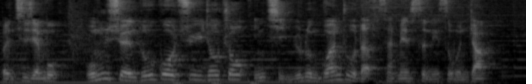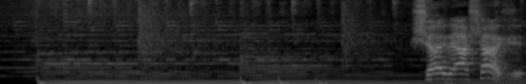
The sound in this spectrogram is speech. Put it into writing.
本期节目，我们选读过去一周中引起舆论关注的三篇四零四文章。十二月二十二日，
